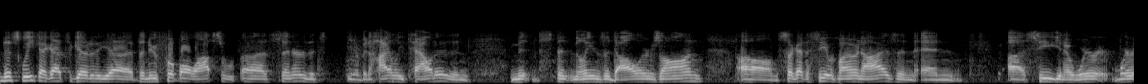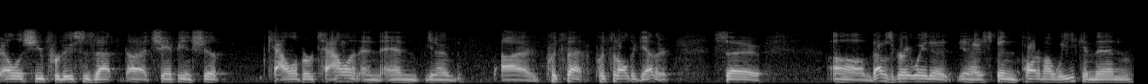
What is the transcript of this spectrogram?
this week I got to go to the uh, the new football ops uh, center that's you know been highly touted and spent millions of dollars on. Um, so I got to see it with my own eyes and and uh, see you know where where LSU produces that uh, championship caliber talent and and you know uh, puts that puts it all together. So um, that was a great way to you know spend part of my week, and then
